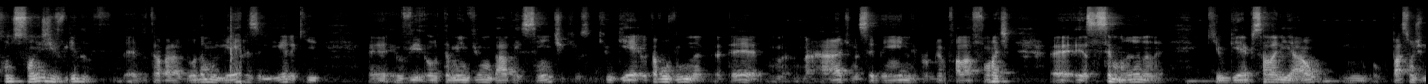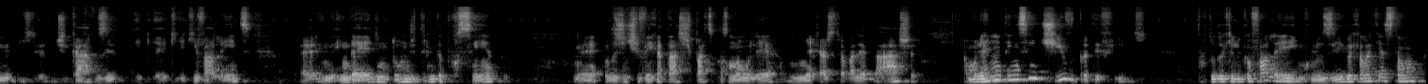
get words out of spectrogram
condições de vida é, do trabalhador, da mulher brasileira, que é, eu, vi, eu também vi um dado recente que, que o gap, eu estava ouvindo né, até na, na, rádio, na CBN, tem problema falar a fonte, é, essa semana, né, que o gap salarial em ocupação de, de cargos equivalentes é, ainda é de em torno de 30%. Né? Quando a gente vê que a taxa de participação da mulher no mercado de trabalho é baixa, a mulher não tem incentivo para ter filhos, tudo aquilo que eu falei, inclusive aquela questão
